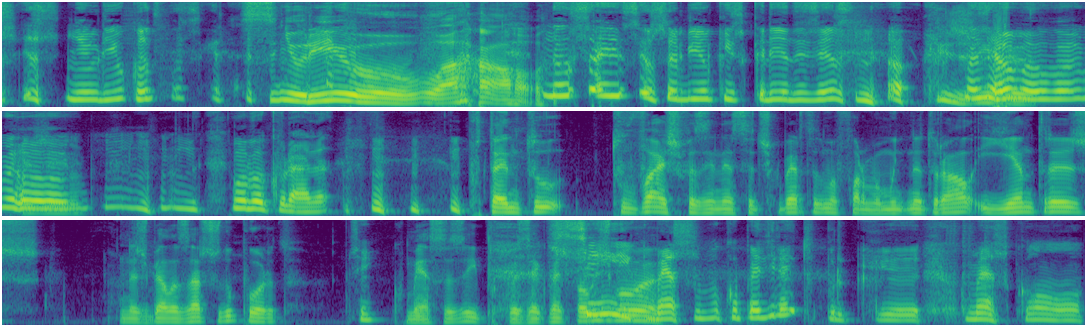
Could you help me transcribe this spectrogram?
Ser senhorio quando fosse grande. Senhorio! Uau! Não sei se eu sabia o que isso queria dizer, se não. Que Mas é giro. uma, uma, uma, uma bacurada. Portanto, tu vais fazendo essa descoberta de uma forma muito natural e entras nas Belas Artes do Porto. Sim. Começas aí, porque depois é que vais para Sim, Lisboa. começo com o pé direito, porque começo com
